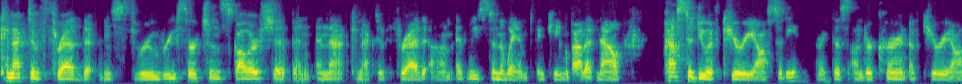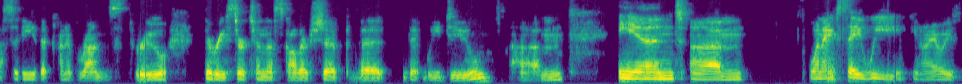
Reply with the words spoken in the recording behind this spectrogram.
connective thread that runs through research and scholarship and, and that connective thread um, at least in the way i'm thinking about it now has to do with curiosity right? This undercurrent of curiosity that kind of runs through the research and the scholarship that that we do. Um, and um, when I say we, you know, I always,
